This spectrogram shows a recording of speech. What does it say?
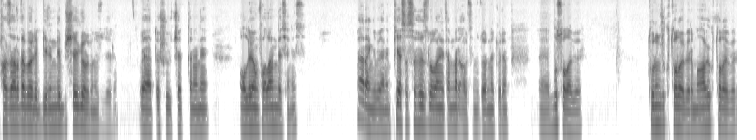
pazarda böyle birinde bir şey gördünüz diyelim. Veyahut da şu chatten hani alıyorum falan deseniz. Herhangi bir yani piyasası hızlı olan itemler alsınız. Örnek veriyorum e, bus olabilir. Turuncu kutu olabilir, mavi kutu olabilir.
